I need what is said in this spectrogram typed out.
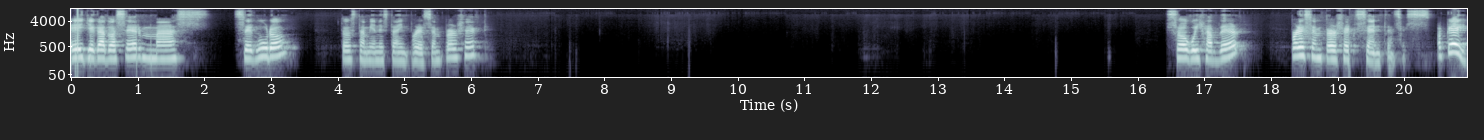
He llegado a ser más seguro. Entonces también está en present perfect. So we have there present perfect sentences. Okay.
